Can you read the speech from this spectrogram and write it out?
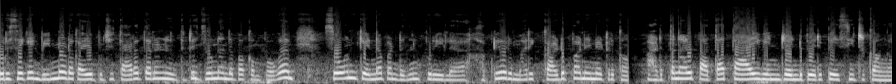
ஒரு செகண்ட் வின்னோட கையை பிடிச்சி தர தரன்னு இழுத்துட்டு ஜுன் அந்த பக்கம் போக சோனுக்கு என்ன பண்ணுறதுன்னு புரியல. அப்படியே ஒரு மாதிரி கடுப்பாக நின்றுட்டு அடுத்த நாள் பார்த்தா தாய் வின் ரெண்டு பேரும் பேசிகிட்டு இருக்காங்க.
